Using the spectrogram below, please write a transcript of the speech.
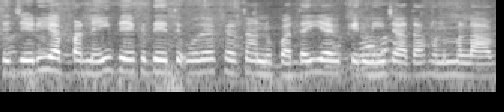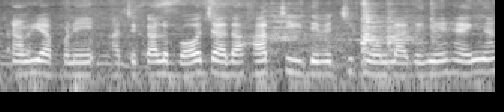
ਤੇ ਜਿਹੜੀ ਆਪਾਂ ਨਹੀਂ ਦੇਖਦੇ ਤੇ ਉਹਦੇ ਫਿਰ ਤੁਹਾਨੂੰ ਪਤਾ ਹੀ ਹੈ ਵੀ ਕਿੰਨੀ ਜ਼ਿਆਦਾ ਹੁਣ ਮਿਲਾਵਟਾਂ ਵੀ ਆਪਣੇ ਅੱਜ ਕੱਲ ਬਹੁਤ ਜ਼ਿਆਦਾ ਹਰ ਚੀਜ਼ ਦੇ ਵਿੱਚ ਹੀ ਹੋਣ ਲੱਗ ਗਈਆਂ ਹੈਗੀਆਂ।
